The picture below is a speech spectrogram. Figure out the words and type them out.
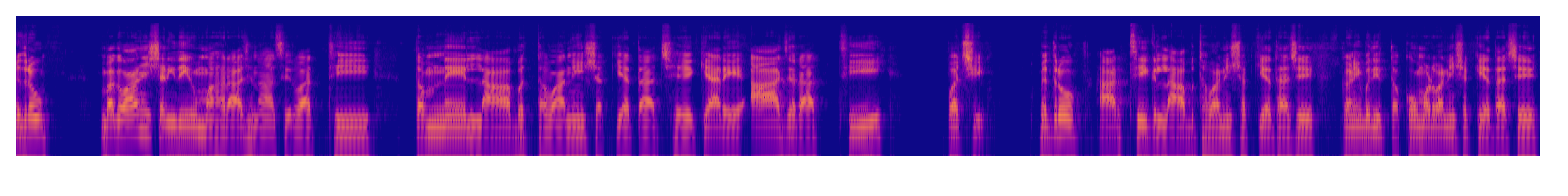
મિત્રો, ભગવાન શનિદેવ મહારાજના આશીર્વાદથી તમને લાભ થવાની શક્યતા છે. ક્યારે? આજ રાતથી પછી. મિત્રો, આર્થિક લાભ થવાની શક્યતા છે, ઘણી બધી તકો મળવાની શક્યતા છે.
